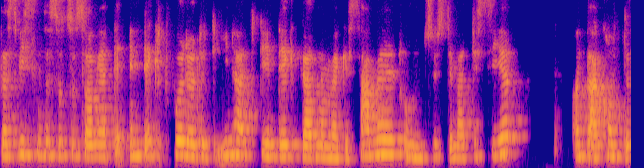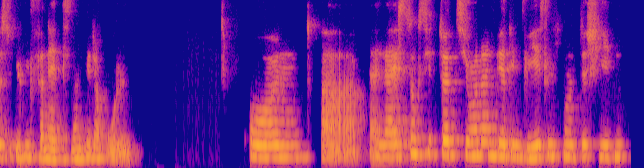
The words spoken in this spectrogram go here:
das Wissen, das sozusagen entdeckt wurde oder die Inhalte, die entdeckt werden, einmal gesammelt und systematisiert. Und dann kommt das Üben, Vernetzen und Wiederholen. Und äh, bei Leistungssituationen wird im Wesentlichen unterschieden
